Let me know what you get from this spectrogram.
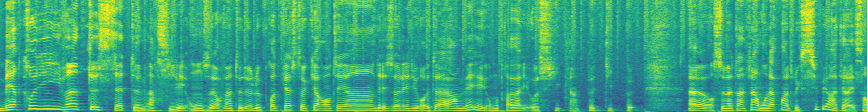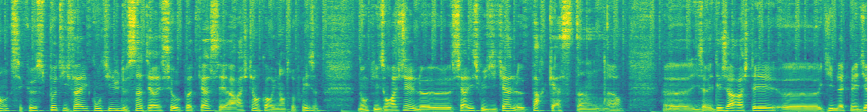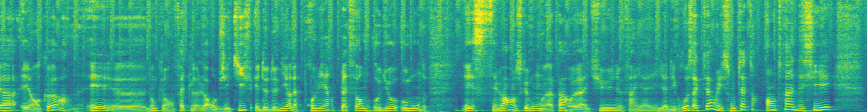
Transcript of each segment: Mercredi 27 mars, il est 11h22, le podcast 41. Désolé du retard, mais on travaille aussi un petit peu. Alors, ce matin, tiens, on apprend un truc super intéressant, c'est que Spotify continue de s'intéresser au podcast et à racheter encore une entreprise. Donc, ils ont racheté le service musical Parcast. Alors, euh, ils avaient déjà racheté euh, Gimlet Media et encore, et euh, donc en fait leur objectif est de devenir la première plateforme audio au monde. Et c'est marrant parce que bon, à part iTunes, enfin il y, a des gros acteurs, mais ils sont peut-être en train d'essayer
